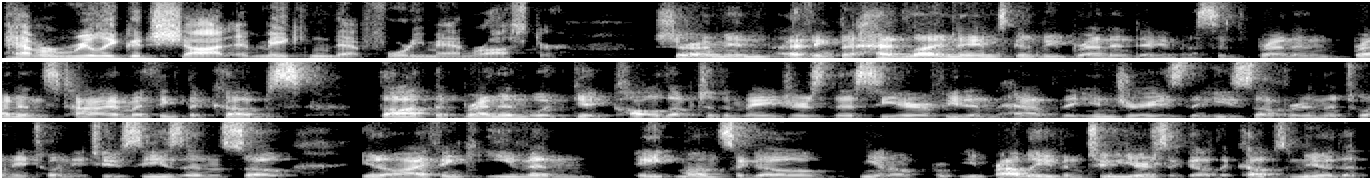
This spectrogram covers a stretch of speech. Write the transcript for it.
have a really good shot at making that 40 man roster? Sure. I mean, I think the headline name is going to be Brennen Davis. It's Brennen Brennen's time. I think the Cubs thought that Brennen would get called up to the majors this year if he didn't have the injuries that he suffered in the 2022 season. So, you know, I think even eight months ago, you know, probably even two years ago, the Cubs knew that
